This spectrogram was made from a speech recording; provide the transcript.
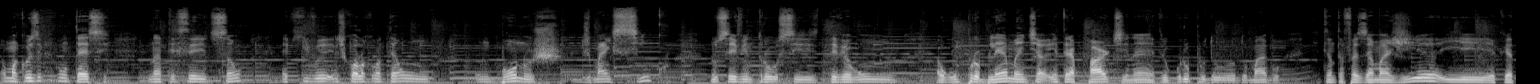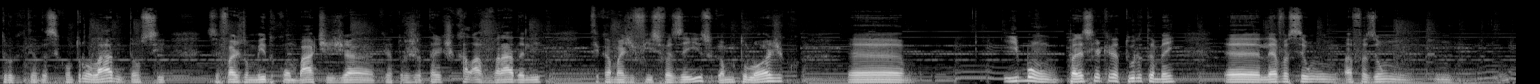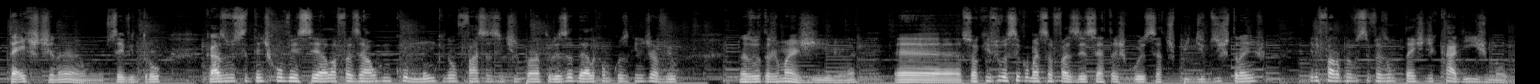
uma coisa que acontece na terceira edição é que eles colocam até um, um bônus de mais 5 no save intro se teve algum, algum problema entre a, entre a parte, né, entre o grupo do, do mago que tenta fazer a magia e a criatura que tenta ser controlada. Então, se você faz no meio do combate, já a criatura já está escalavrada ali, fica mais difícil fazer isso, que é muito lógico. É... E bom, parece que a criatura também é, leva a, um, a fazer um, um, teste, né, um save throw, caso você tente convencer ela a fazer algo em comum que não faça sentido para a natureza dela, como coisa que a gente já viu nas outras magias, né? É, só que se você começa a fazer certas coisas, certos pedidos estranhos, ele fala para você fazer um teste de carisma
